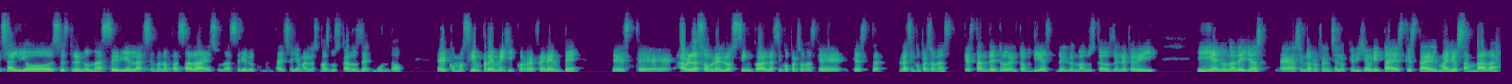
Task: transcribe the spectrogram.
salió, se estrenó una serie la semana pasada, es una serie documental, se llama Los más buscados del mundo. Eh, como siempre, México referente. Este, habla sobre los cinco, las cinco personas que, que las cinco personas que están dentro del top 10 de los más buscados del FBI. Y en una de ellas, eh, haciendo referencia a lo que dije ahorita, es que está el Mayo Zambada,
